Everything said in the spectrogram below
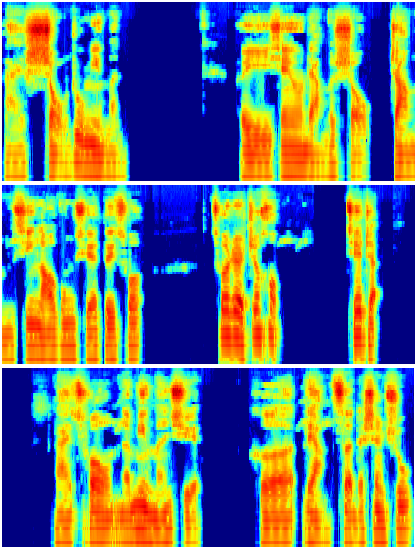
来守住命门，可以先用两个手掌心劳宫穴对搓，搓热之后，接着来搓我们的命门穴和两侧的肾腧，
